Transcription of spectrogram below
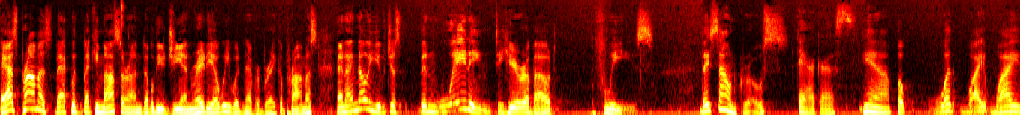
As promised, back with Beckie Mossor on WGN Radio. We would never break a promise. And I know you've just been waiting to hear about fleas. They sound gross. They are gross. Yeah, but what why why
